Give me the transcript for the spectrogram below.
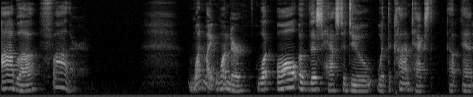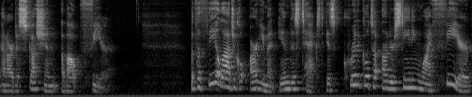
Abba, Father. One might wonder what all of this has to do with the context uh, and, and our discussion about fear. But the theological argument in this text is critical to understanding why fear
